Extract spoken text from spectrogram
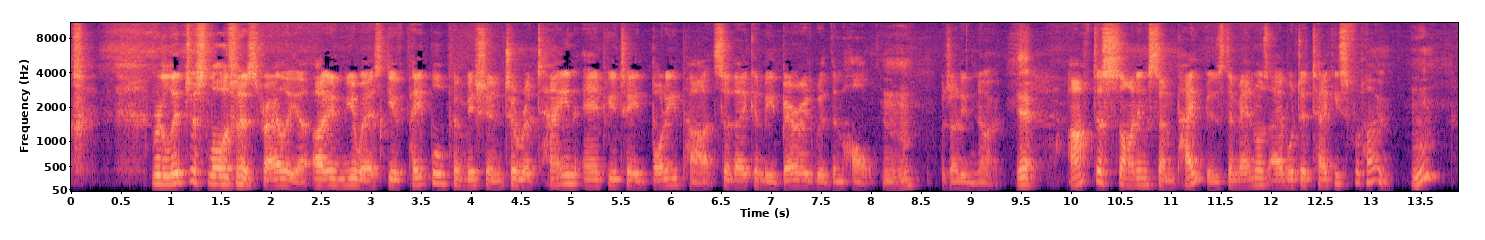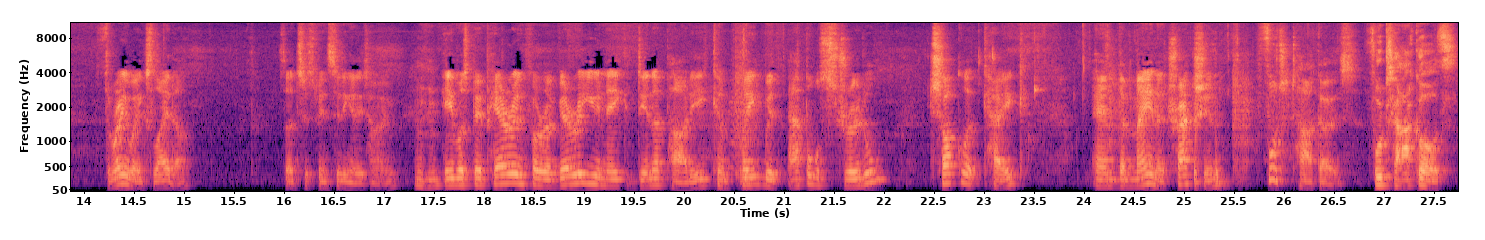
Religious laws in Australia, uh, in US, give people permission to retain amputated body parts so they can be buried with them whole, Mhm. Which I didn't know. Yeah. After signing some papers, the man was able to take his foot home. Hmm? Three weeks later, so it's just been sitting at his home, Mhm. he was preparing for a very unique dinner party complete with apple strudel, chocolate cake, and the main attraction, foot tacos. Foot tacos.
